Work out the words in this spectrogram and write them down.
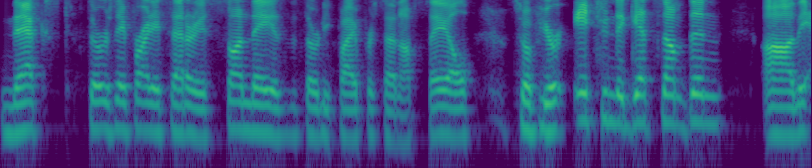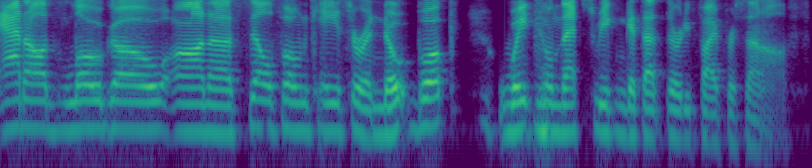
Next Thursday, Friday, Saturday, Sunday is the 35% off sale. So if you're itching to get something, uh, the Ad Odds logo on a cell phone case or a notebook, wait till next week and get that 35% off.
